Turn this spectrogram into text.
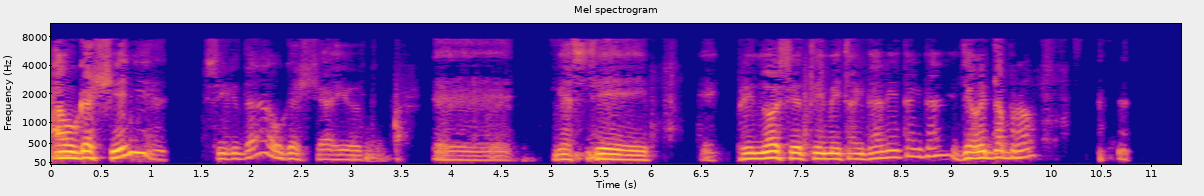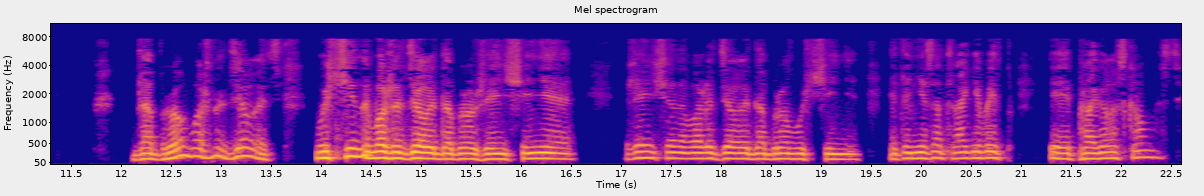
А угощение всегда угощают э, гостей приносят им и так далее, и так далее. Делать добро. Добро можно делать. Мужчина может делать добро женщине, женщина может делать добро мужчине. Это не затрагивает э, правила скромности.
